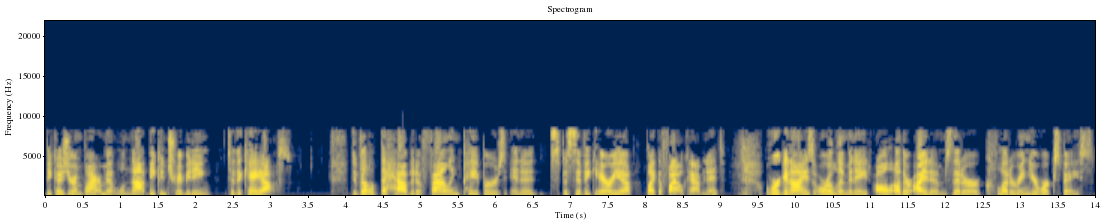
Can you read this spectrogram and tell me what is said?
because your environment will not be contributing to the chaos. Develop the habit of filing papers in a specific area, like a file cabinet. Organize or eliminate all other items that are cluttering your workspace.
